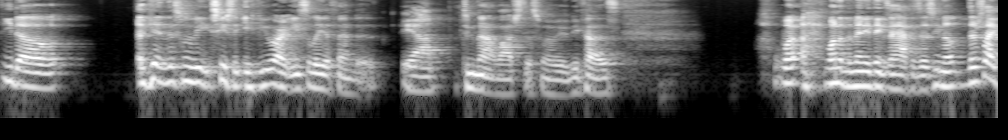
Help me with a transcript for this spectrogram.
you know, again, this movie. Seriously, if you are easily offended, yeah, do not watch this movie because what one of the many things that happens is you know there's like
